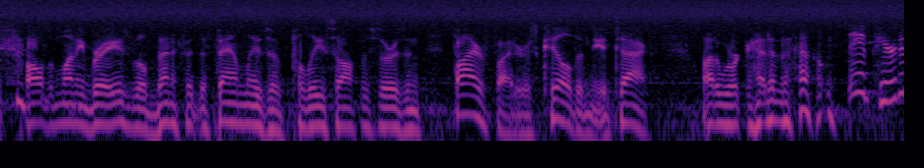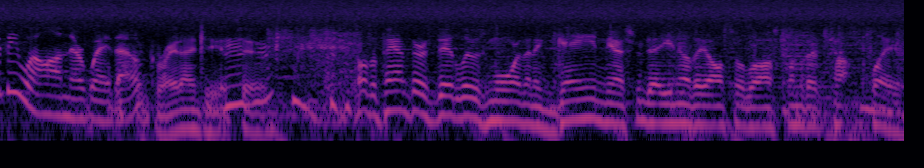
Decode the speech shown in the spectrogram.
All the money raised will benefit the families of police officers and firefighters killed in the attack. A lot of work ahead of them. They appear to be well on their way, though. great idea, mm -hmm. too. well, the Panthers did lose more than a game yesterday. You know, they also lost one of their top players.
